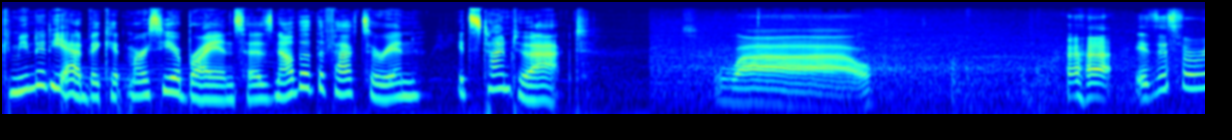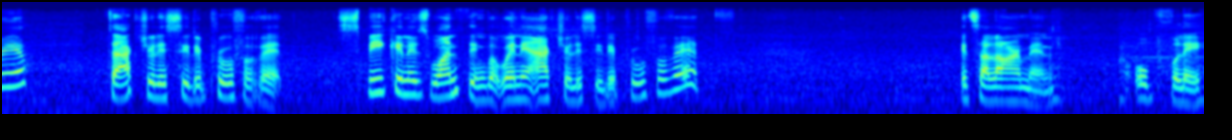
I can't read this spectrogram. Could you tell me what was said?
Community advocate Marcy O'Brien says now that the facts are in, it's time to act. Wow. is this for real? To actually see the proof of it. Speaking is one thing, but when you actually see the proof of it, it's alarming. Hopefully,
